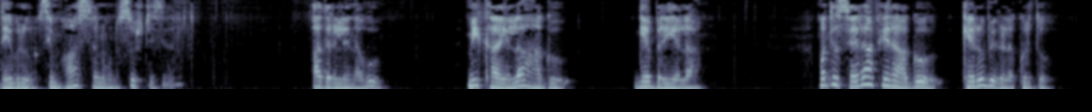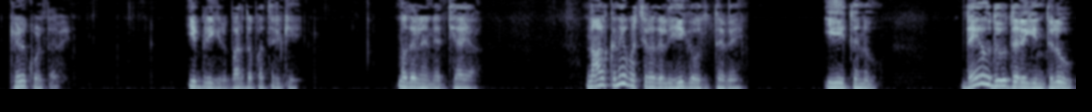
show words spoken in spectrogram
ದೇವರು ಸಿಂಹಾಸನವನ್ನು ಸೃಷ್ಟಿಸಿದನು. ಅದರಲ್ಲಿ ನಾವು ಮಿಖಾಯಲ ಹಾಗೂ ಗೆಬ್ರಿಯಲ ಮತ್ತು ಸೆರಾಫೇರ ಹಾಗೂ ಕೆರೂಬಿಗಳ ಕುರಿತು ಕೇಳಿಕೊಳ್ತೇವೆ. ಇಬ್ಬರಿಗೆ ಬರೆದ ಪತ್ರಿಕೆ ಮೊದಲನೇ ಅಧ್ಯಾಯ ನಾಲ್ಕನೇ ವಚನದಲ್ಲಿ ಹೀಗೆ ಓದುತ್ತೇವೆ. ಈತನು ದೇವದೂತರಿಗಿಂತಲೂ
